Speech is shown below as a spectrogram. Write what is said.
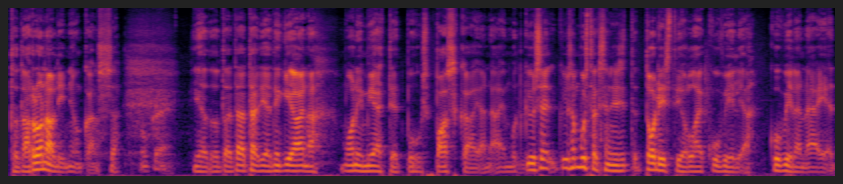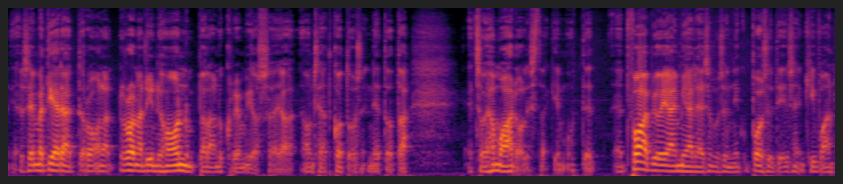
tota Ronaldinhon kanssa. Okay. Ja tota, tätä tietenkin aina moni miettii, että puhuuko paskaa ja näin, mutta mm. kyllä, se, kyllä se muistaakseni sitten todisti jollain kuvilla, kuvilla näin. Ja sen mä tiedän, että Ronaldinho on pelannut Kremiossa ja on sieltä kotoisin, niin tota, että se on ihan mahdollistakin, mutta et, et Fabio jäi mieleen semmoisen niin positiivisen kivan,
